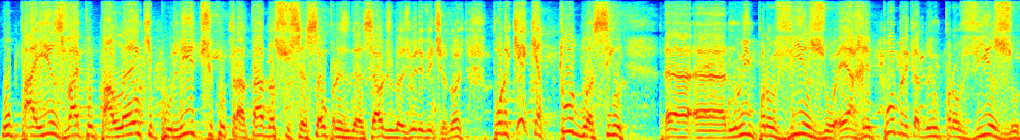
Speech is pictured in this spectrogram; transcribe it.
o país vai para o palanque político tratar da sucessão presidencial de 2022. Por que, que é tudo assim é, é, no improviso? É a república do improviso,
